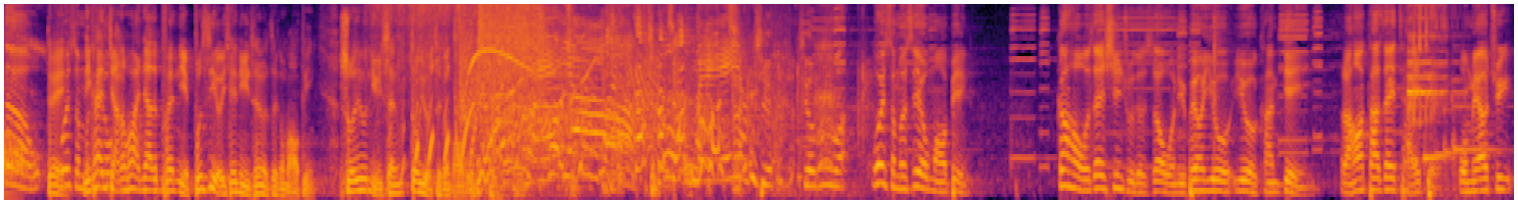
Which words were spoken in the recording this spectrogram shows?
的，对为什，么你看就讲的话，人家都喷你，不是有一些女生有这个毛病，所有女生都有这个毛病。就不？为什么是有毛病？刚好我在新竹的时候，我女朋友又又有看电影，然后她在台北，我们要去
